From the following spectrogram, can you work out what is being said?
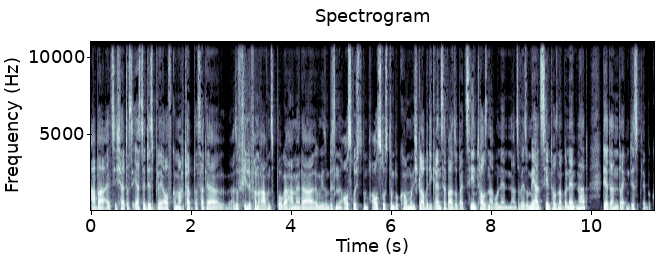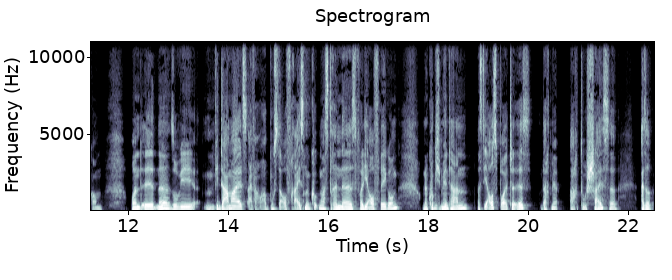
Aber als ich halt das erste Display aufgemacht habe, das hat ja, also viele von Ravensburger haben ja da irgendwie so ein bisschen Ausrüstung, Ausrüstung bekommen. Und ich glaube, die Grenze war so bei 10.000 Abonnenten. Also wer so mehr als 10.000 Abonnenten hat, der hat dann direkt ein Display bekommen. Und äh, ne, so wie, wie damals, einfach oh, Booster aufreißen und gucken, was drin ist, voll die Aufregung. Und dann gucke ich mir hinter an, was die Ausbeute ist und dachte mir, ach du Scheiße. Also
